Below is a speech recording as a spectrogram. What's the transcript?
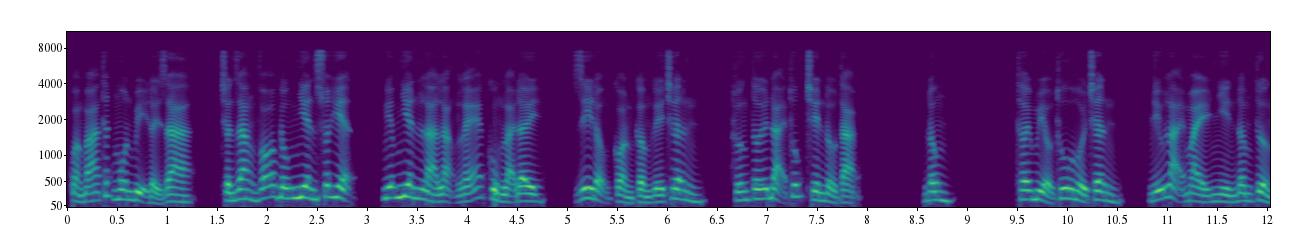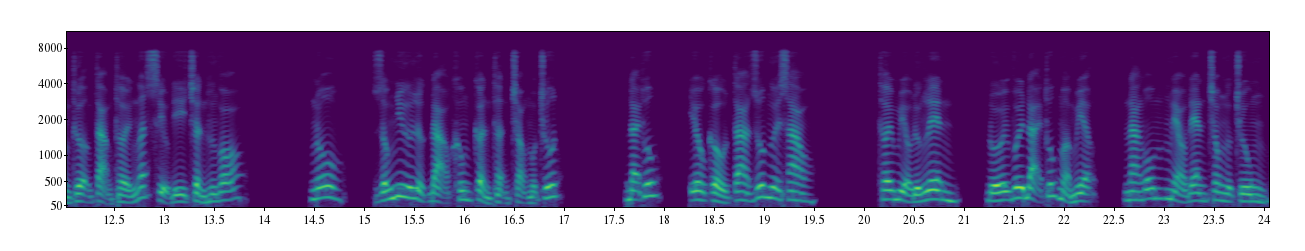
quảng bá thất môn bị đẩy ra, Trần Giang võ đông nhiên xuất hiện, nghiễm nhiên là lặng lẽ cùng lại đây, di động còn cầm ghế chân, hướng tới đại thúc trên đầu tạm. Đông. Thời miểu thu hồi chân, nhíu lại mày nhìn đâm tưởng thượng tạm thời ngất xỉu đi Trần Hưng Võ. Nô, giống như lực đạo không cẩn thận trọng một chút. Đại thúc, yêu cầu ta giúp ngươi sao? Thời miểu đứng lên, đối với đại thúc mở miệng, nàng ôm mèo đen trong ngực chung,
